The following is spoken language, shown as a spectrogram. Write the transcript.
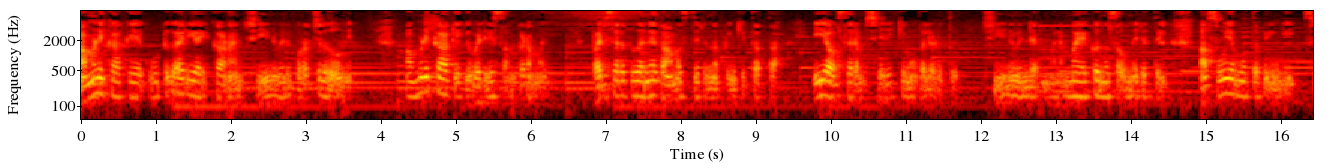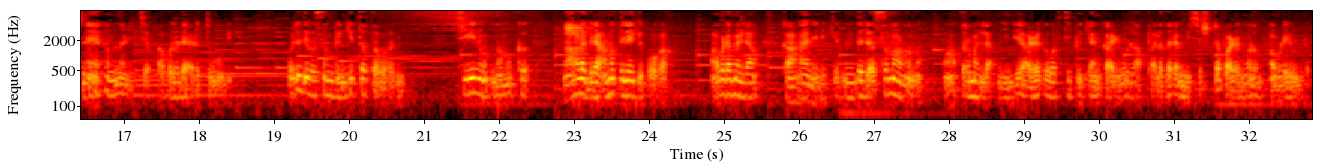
അമ്മണിക്കാക്കയെ കൂട്ടുകാരിയായി കാണാൻ ഷീനുവിന് കുറച്ചിൽ തോന്നി. അമ്മണിക്കാക്കയ്ക്ക് വലിയ സങ്കടമായി. പരിസരത്ത് തന്നെ താമസിച്ചിരുന്ന പിങ്കിത്തത്ത ഈ അവസരം ശരിക്ക് മുതലെടുത്തു. ഷീനുവിന്റെ മനം മയക്കുന്ന സൗന്ദര്യത്തിൽ അസൂയമൂത്ത പിങ്കി സ്നേഹം നടിച്ച് അവളുടെ അടുത്തുകൂടി ഒരു ദിവസം പിങ്കിത്തത്ത പറഞ്ഞു ഷീനു നമുക്ക് നാളെ ഗ്രാമത്തിലേക്ക് പോകാം. അവിടമെല്ലാം കാണാൻ എനിക്ക് എന്ത് രസമാണെന്നും മാത്രമല്ല നിന്റെ അഴക് വർദ്ധിപ്പിക്കാൻ കഴിവുള്ള പലതരം വിശിഷ്ട പഴങ്ങളും അവിടെയുണ്ട്.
